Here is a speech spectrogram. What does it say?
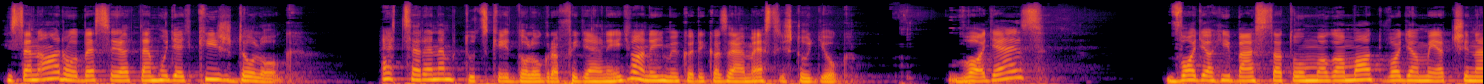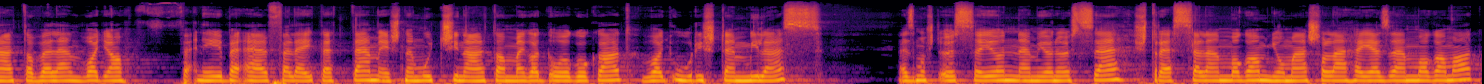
hiszen arról beszéltem, hogy egy kis dolog. Egyszerre nem tudsz két dologra figyelni. Így van, így működik az elme, ezt is tudjuk. Vagy ez, vagy a hibáztatom magamat, vagy a miért csinálta velem, vagy a fenébe elfelejtettem, és nem úgy csináltam meg a dolgokat, vagy úristen, mi lesz, ez most összejön, nem jön össze, stresszelem magam, nyomás alá helyezem magamat,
